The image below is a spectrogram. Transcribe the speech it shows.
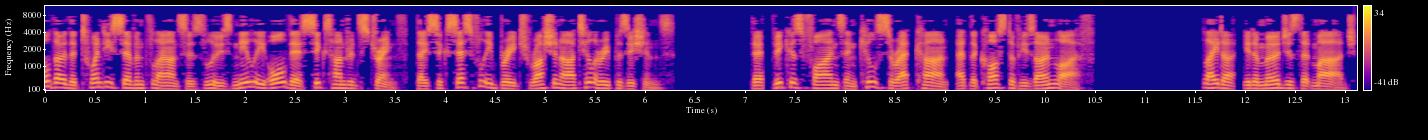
Although the 27th Lancers lose nearly all their 600 strength, they successfully breach Russian artillery positions. There, Vickers finds and kills Surat Khan, at the cost of his own life. Later, it emerges that Marge.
